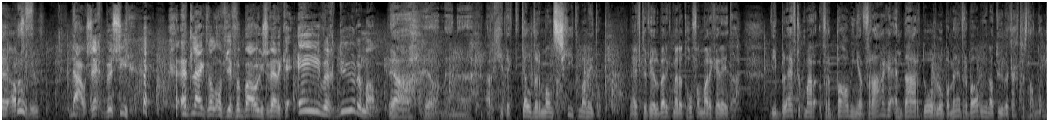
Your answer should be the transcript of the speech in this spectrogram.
ja absoluut. Nou zeg, Bussie, het lijkt wel of je verbouwingswerken eeuwig duren, man. Ja, ja mijn uh, architect Kelderman schiet maar niet op. Hij heeft te veel werk met het Hof van Margaretha. Die blijft ook maar verbouwingen vragen en daardoor lopen mijn verbouwingen natuurlijk achterstand op.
